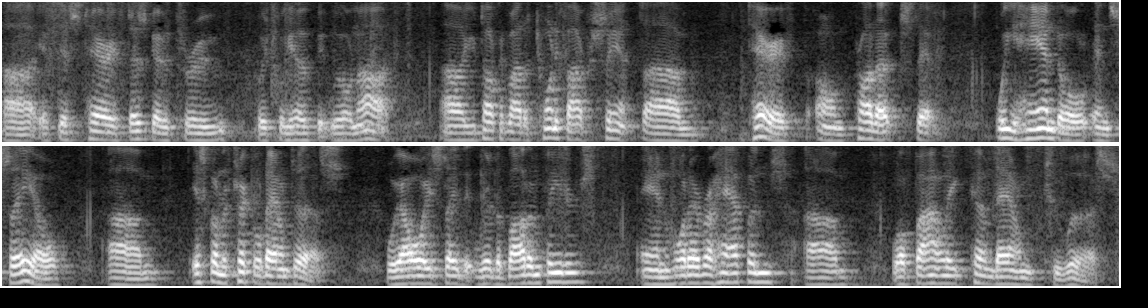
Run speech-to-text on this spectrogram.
Uh, if this tariff does go through, which we hope it will not, uh, you're talking about a 25% um, tariff on products that we handle and sell um, it's going to trickle down to us. We always say that we're the bottom feeders, and whatever happens um, will finally come down to us.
